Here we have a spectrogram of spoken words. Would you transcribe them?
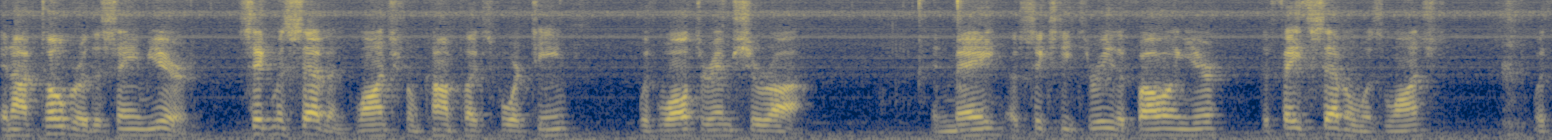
In October of the same year, Sigma 7 launched from Complex 14 with Walter M. Schirra. In May of 63, the following year, the Faith 7 was launched with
